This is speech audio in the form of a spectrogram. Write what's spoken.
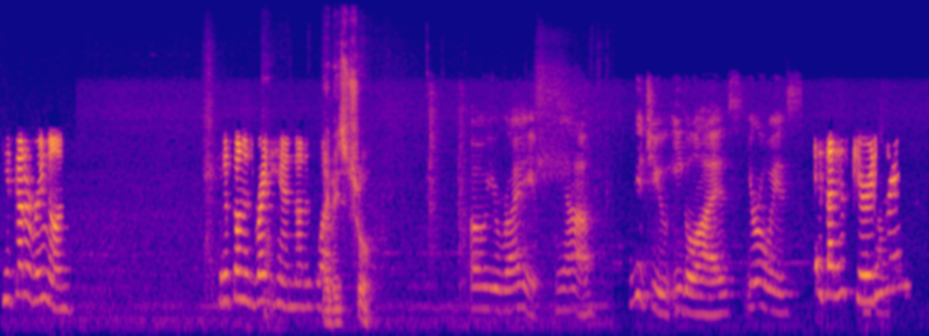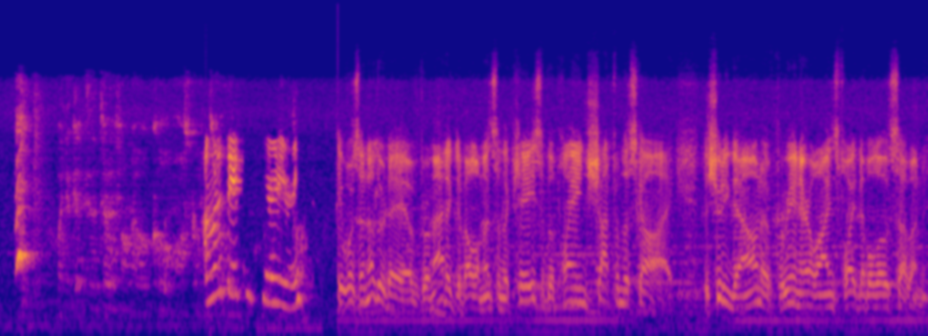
he's got a ring on. But it's on his right hand, not his left. Maybe it's true. Oh, you're right. Yeah. Look at you, eagle eyes. You're always. Is that his purity ring? When you get to the telephone, I will call Moscow. I'm gonna say it's his purity ring. It was another day of dramatic developments in the case of the plane shot from the sky, the shooting down of Korean Airlines Flight 007.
